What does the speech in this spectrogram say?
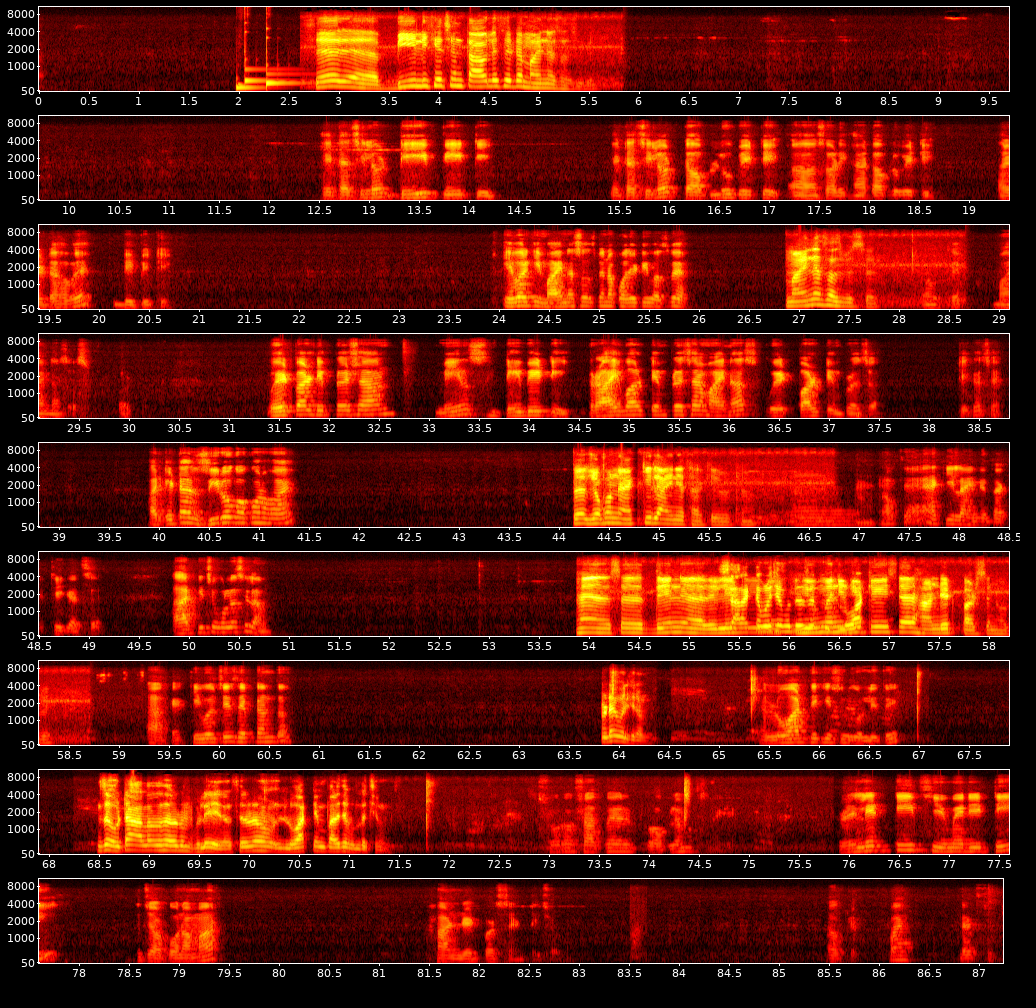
স্যার বি লিখেছেন তাহলে সেটা মাইনাস আসবে। এটা ছিল ডিবিটি এটা ছিল ডব্লিউবিটি সরি হ্যাঁ ডব্লিউবিটি আর এটা হবে ডিপিটি এবার কি মাইনাস আসবে না পজিটিভ আসবে? মাইনাস আসবে স্যার। ওকে মাইনাস আসবে wet per depression means DBT dry bulb temperature minus wet per temperature ঠিক আছে? আর এটা জিরো কখন হয়? স্যার যখন একই লাইনে থাকে ওটা। ওকে একই লাইনে থাকে ঠিক আছে। আর কিছু বলেছিলাম? হ্যাঁ sir then sir humanity sir hundred percent হবে। ওকে কি বলছিস দেবকান্ত ওটাই বলছিলাম। লোয়ার দিয়ে কি শুরু করলি তুই? স্যার ওটা আলাদা স্যার ওটা ভুলে গেলাম স্যার ওটা লোয়ার টেম্পারেচার বলতেছিলাম সৌরভ সাহেবের প্রবলেম হচ্ছে নাকি? রিলেটিভ হিউমিডিটি যখন আমার হান্ড্রেড পার্সেন্টেজ হবে। ওকে ফাইন দ্যাটস ইট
